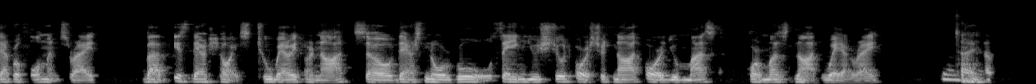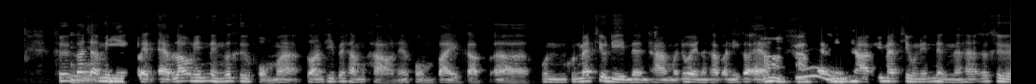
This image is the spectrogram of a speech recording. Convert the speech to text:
their performance right but it's their choice to wear it or not so there's no rule saying you should or should not or you must or must not wear right ใช่ครับ คือก็จะมีเกร็ดแอบเล่านิดนึงก็คือผมอะตอนที่ไปทำข่าวเนี่ยผมไปกับเอ่อคุณคุณแมทธิวดีนเดินทางมาด้วยนะครับ อันนี้ก็แอบอ่าครับแอบนินทาพี่แมทธิวนิดนึงนะฮะก็คือ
